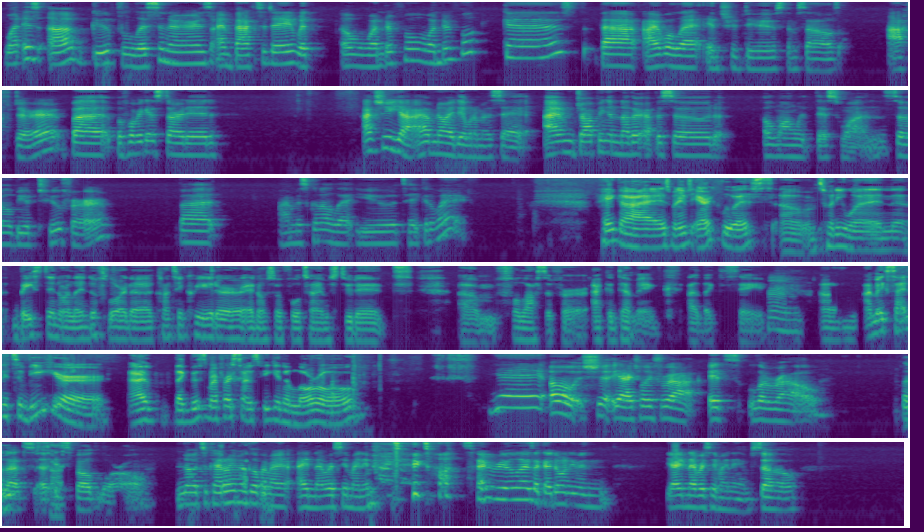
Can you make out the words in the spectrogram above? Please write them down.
What is up, Goop listeners? I'm back today with a wonderful, wonderful guest that I will let introduce themselves after. But before we get started, actually, yeah, I have no idea what I'm going to say. I'm dropping another episode along with this one. So it'll be a twofer, but I'm just going to let you take it away. Hey guys, my name is Erick Louis. Um, I'm 21, based in Orlando, Florida, content creator and also full time student, um, philosopher, academic. I'd like to say. Mm. Um, I'm excited to be here. I like this is my first time speaking to Laurel. Yay! Oh shit! Yeah, I totally forgot. It's Laurel, but Oops, that's uh, it's spelled Laurel. No, it's okay. I don't even go by my. I never say my name on TikToks. I realize like I don't even. Yeah, I never say my name. So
